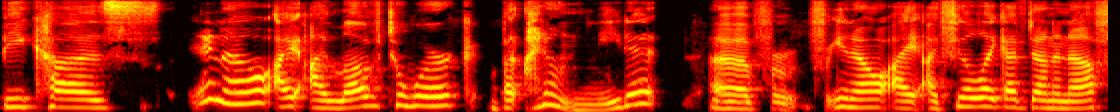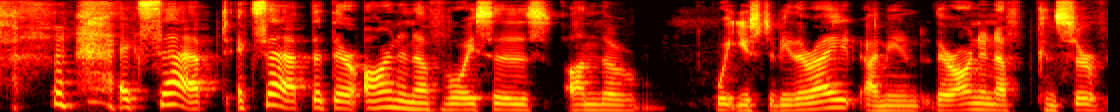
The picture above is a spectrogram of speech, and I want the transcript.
because, you know, I, I love to work, but I don't need it uh, for, for, you know, I, I feel like I've done enough, except, except that there aren't enough voices on the, what used to be the right. I mean, there aren't enough conserv-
